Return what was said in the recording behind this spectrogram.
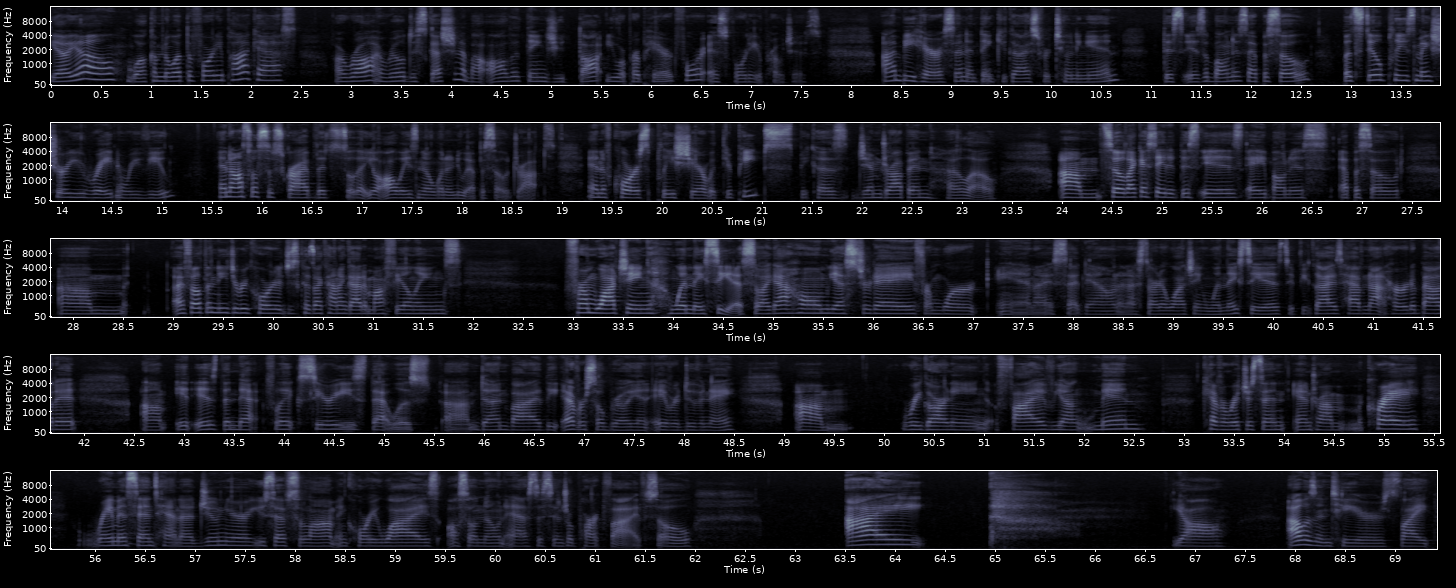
Yo, yo, welcome to What the 40 podcast, a raw and real discussion about all the things you thought you were prepared for as 40 approaches. I'm B. Harrison, and thank you guys for tuning in. This is a bonus episode, but still, please make sure you rate and review, and also subscribe so that you'll always know when a new episode drops. And of course, please share with your peeps because gym dropping, hello. Um, so, like I stated, this is a bonus episode. Um, I felt the need to record it just because I kind of got in my feelings from watching When They See Us. So I got home yesterday from work and I sat down and I started watching When They See Us. If you guys have not heard about it, um, it is the Netflix series that was um, done by the ever so brilliant Ava DuVernay um, regarding five young men Kevin Richardson, Antron McCray, Raymond Santana Jr., Yusef Salaam, and Korey Wise, also known as the Central Park Five. So I, y'all, I was in tears. Like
